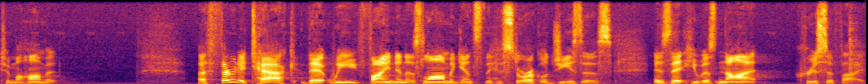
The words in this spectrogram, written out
to Muhammad. A third attack that we find in Islam against the historical Jesus is that he was not crucified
